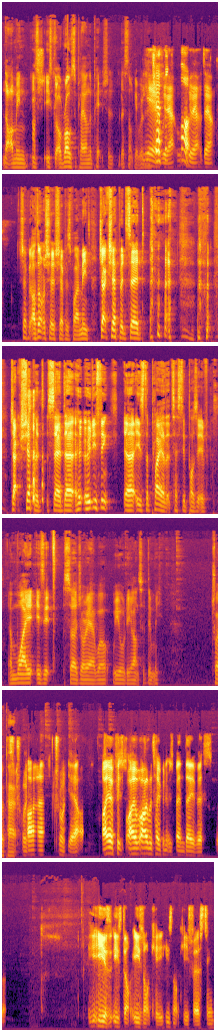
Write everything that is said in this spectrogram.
no, I mean he's, he's got a role to play on the pitch. So let's not get rid of him. Yeah, without, without a doubt. Shepherd, I don't know what shepherd's pie means. Jack Shepherd said. Jack Shepherd said, uh, who, "Who do you think uh, is the player that tested positive, and why is it Serge Aurier?" Well, we already answered, didn't we? Troy Parrott. Uh, Yeah, I hope it's. I, I was hoping it was Ben Davies, but he, he is. He's not. He's not key. He's not key first team.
